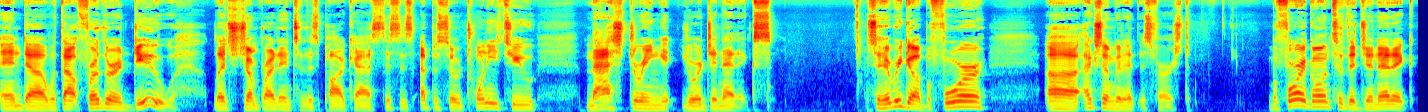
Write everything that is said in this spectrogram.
And uh, without further ado, let's jump right into this podcast. This is episode 22 Mastering Your Genetics. So here we go. Before, uh, actually, I'm going to hit this first. Before I go into the genetic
